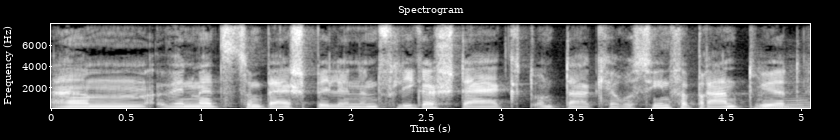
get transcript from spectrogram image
Ähm, wenn man jetzt zum Beispiel in einen Flieger steigt und da Kerosin verbrannt wird, mhm.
